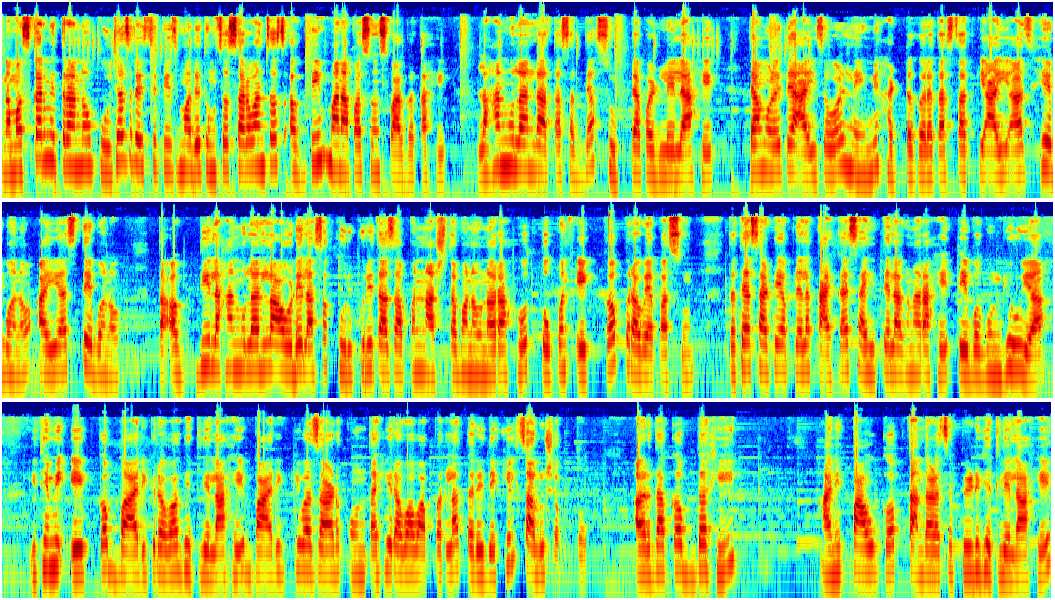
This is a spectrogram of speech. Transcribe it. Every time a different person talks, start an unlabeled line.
नमस्कार मित्रांनो पूजाच रेसिपीजमध्ये तुमचं सर्वांचंच अगदी मनापासून स्वागत आहे. लहान मुलांना आता सध्या सुट्ट्या पडलेल्या आहेत. त्यामुळे ते आईजवळ नेहमी हट्ट करत असतात की आई आज हे बनव आई आज ते बनव. तर अगदी लहान मुलांना आवडेल असा कुरकुरीत आज आपण नाश्ता बनवणार आहोत तो पण एक कप रव्यापासून. तर त्यासाठी आपल्याला काय काय साहित्य लागणार आहे ते बघून घेऊया. इथे मी एक कप बारीक रवा घेतलेला आहे. बारीक किंवा जाड कोणताही रवा वापरला तरी देखील चालू शकतो. अर्धा कप दही आणि पाव कप तांदळाचं पीठ घेतलेलं आहे.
